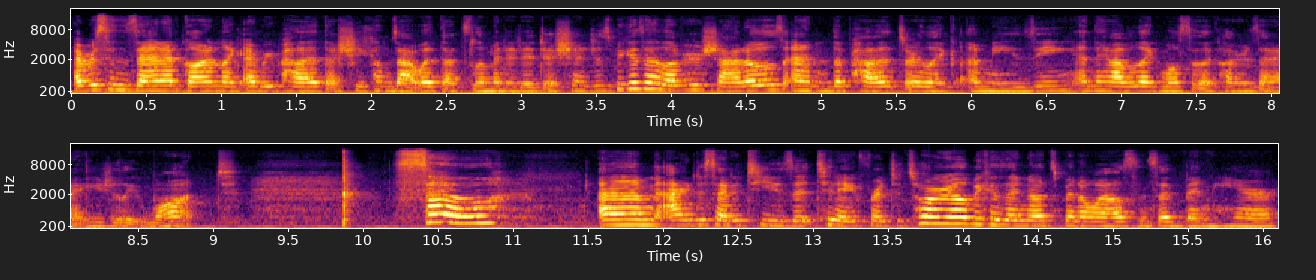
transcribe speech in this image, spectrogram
ever since then I've gotten like every palette that she comes out with that's limited edition just because I love her shadows and the palettes are like amazing and they have like most of the colors that I usually want. So um, I decided to use it today for a tutorial because I know it's been a while since I've been here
